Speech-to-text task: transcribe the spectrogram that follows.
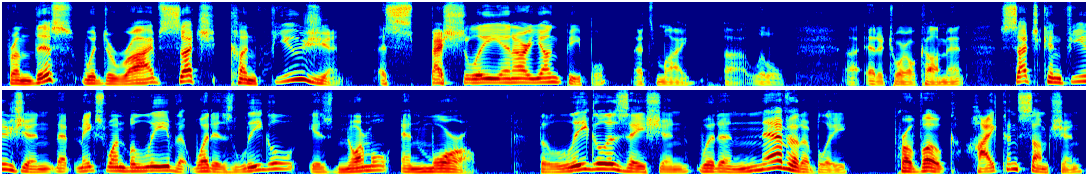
From this would derive such confusion, especially in our young people. That's my uh, little uh, editorial comment, such confusion that makes one believe that what is legal is normal and moral. The legalization would inevitably provoke high consumption,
